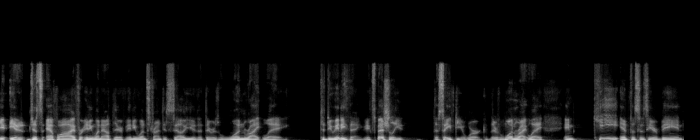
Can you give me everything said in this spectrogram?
it, it, just fyi for anyone out there if anyone's trying to sell you that there is one right way to do anything especially the safety of work there's one right way. And key emphasis here being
